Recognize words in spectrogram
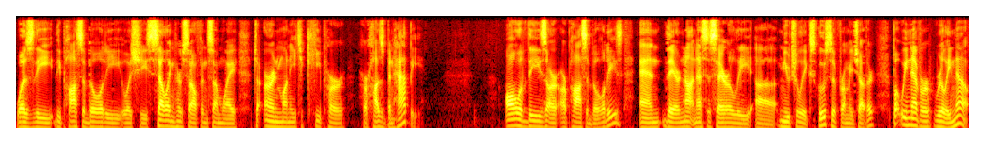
Was the, the possibility, was she selling herself in some way to earn money to keep her, her husband happy? all of these are, are possibilities and they're not necessarily uh, mutually exclusive from each other, but we never really know.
